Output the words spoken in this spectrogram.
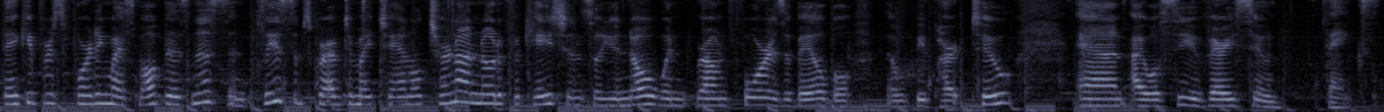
Thank you for supporting my small business and please subscribe to my channel. Turn on notifications so you know when round four is available. That will be part two. And I will see you very soon. Thanks.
